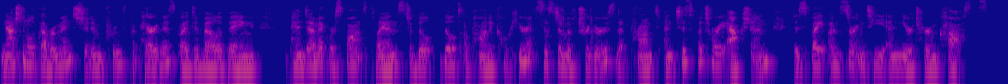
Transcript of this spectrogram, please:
National governments should improve preparedness by developing pandemic response plans to build built upon a coherent system of triggers that prompt anticipatory action despite uncertainty and near-term costs.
